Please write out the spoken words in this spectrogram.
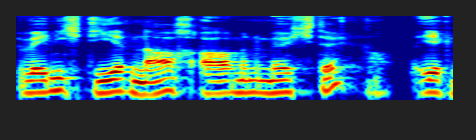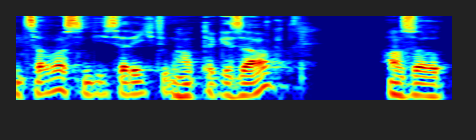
wenn ich dir nachahmen möchte. Irgend sowas in dieser Richtung hat er gesagt. Also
